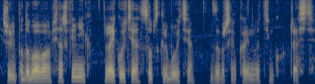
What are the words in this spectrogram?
Jeżeli podobał Wam się nasz filmik, lajkujcie, subskrybujcie. Do zobaczenia w kolejnym odcinku. Cześć.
